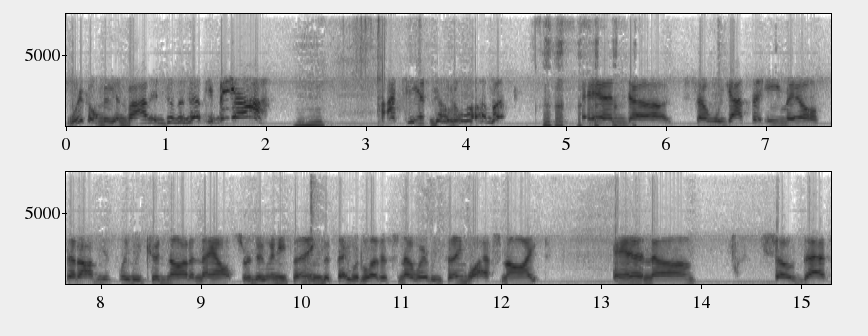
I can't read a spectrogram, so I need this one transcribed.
we're going to be invited to the WBI. Mm-hmm. I can't go to Lubbock. And uh, so we got the email that obviously we could not announce or do anything, but they would let us know everything last night. And uh, so that's,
